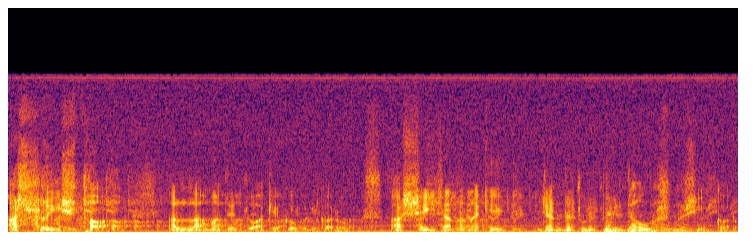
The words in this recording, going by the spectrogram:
আশ্রয় স্থল আল্লাহ আমাদের দোয়াকে কবুল করো। আর সেই জানানাকে জান্নাতুল ফিরদাউস নসিব করো।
